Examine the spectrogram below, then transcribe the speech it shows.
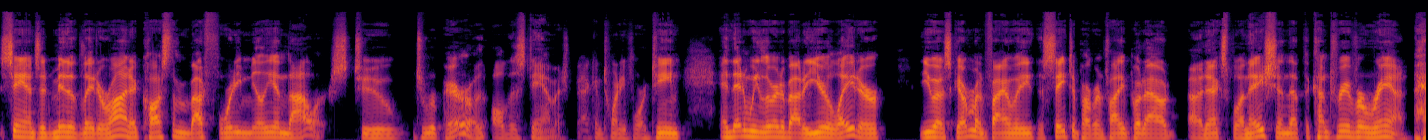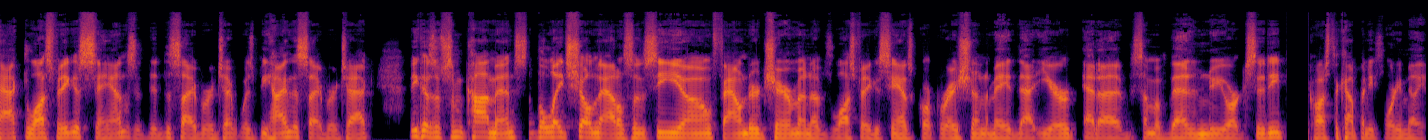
Sands admitted later on it cost them about $40 million to, to repair all this damage back in 2014. And then we learned about a year later, the US government finally, the State Department finally put out an explanation that the country of Iran hacked Las Vegas Sands, it did the cyber attack, was behind the cyber attack because of some comments the late Sheldon Adelson, CEO, founder, chairman of Las Vegas Sands Corporation, made that year at a, some event in New York City, cost the company $40 million.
